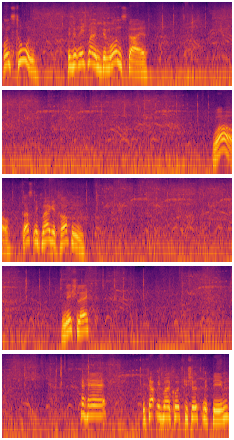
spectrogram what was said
uns tun? Wir sind nicht mal im Dämonen-Style. Wow, du hast mich mal getroffen. Nicht schlecht. Hehe. ich habe mich mal kurz geschützt mit dem,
